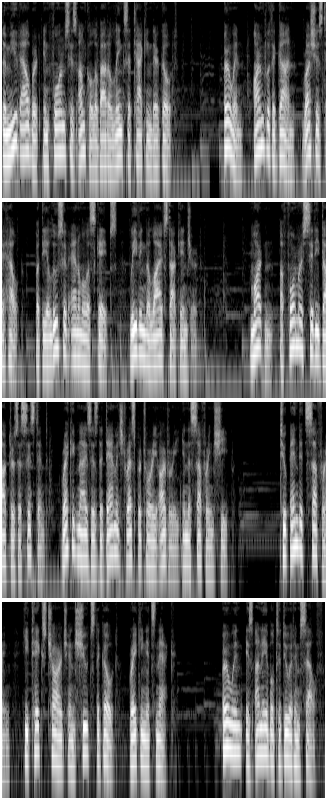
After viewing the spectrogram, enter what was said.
The mute Albert informs his uncle about a lynx attacking their goat. Erwin, armed with a gun, rushes to help, but the elusive animal escapes, leaving the livestock injured. Martin, a former city doctor's assistant, recognizes the damaged respiratory artery in the suffering sheep. To end its suffering, he takes charge and shoots the goat, breaking its neck. Erwin is unable to do it himself.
